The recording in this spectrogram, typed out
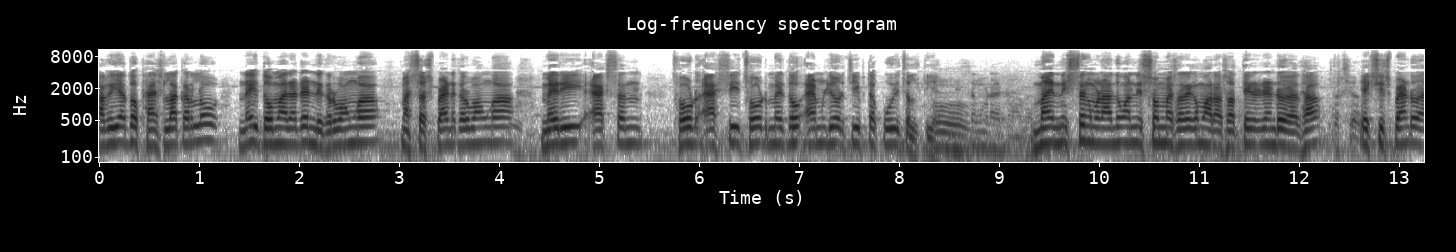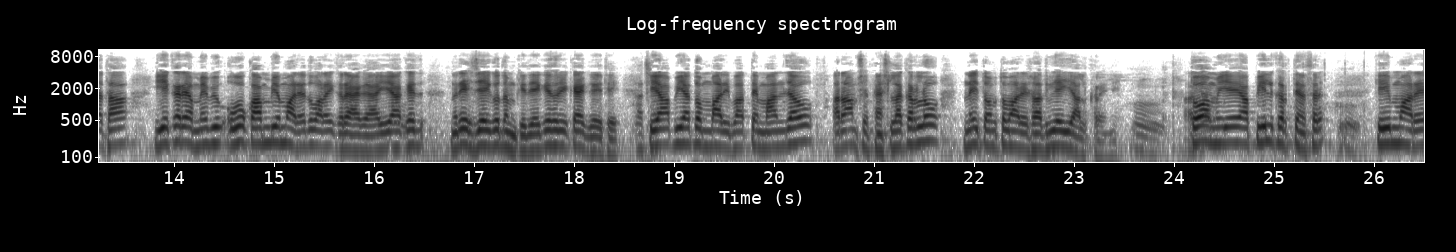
अगर या तो फैसला कर लो नहीं तो मैं अटेंड करवाऊँगा मैं सस्पेंड करवाऊँगा मेरी एक्शन छोड़ एक्सी छोड़ में तो एमडी और चीफ तक पूरी चलती है। मैं निश्चंग बना दूँगा निश्चम में सर हमारा साथी टेंड होया था अच्छा। एक सस्पेंड होया था ये करे हमें भी वो काम भी हमारे द्वारा ही कराया गया। ये आके नरेश जय को धमकी दे के फिर ये कह गए थे अच्छा। कि आप या तो हमारी बातें मान जाओ आराम से फैसला कर लो नहीं तो हम तुम्हारे साथ भी यही हाल करेंगे। तो हम ये अपील करते हैं सर कि हमारे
